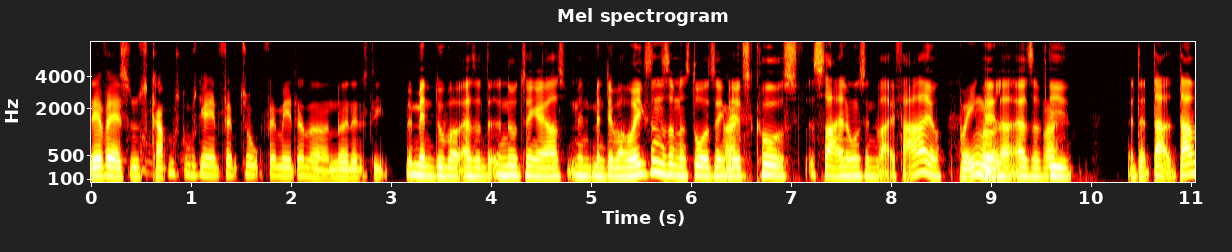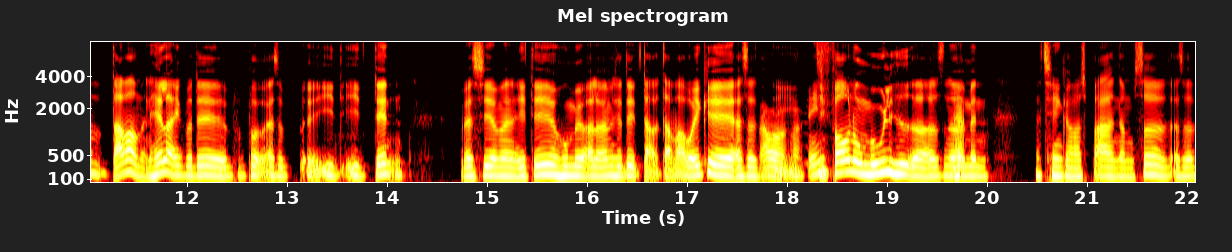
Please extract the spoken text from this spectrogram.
Derfor jeg synes, kampen skulle måske en 5-2, 5-1 eller noget i den stil. Men, du var, altså, nu tænker jeg også, men, men det var jo ikke sådan, at man stod og tænkte, Nej. at FCK's sejr nogensinde var i fare jo. På ingen måde. Eller, altså, fordi der, der, der, der var man heller ikke på det, på, på, altså, i, i den, hvad siger man, i det humør, eller hvad man siger, det, der, der var jo ikke, øh, altså, var- de, nej, de får nogle muligheder og sådan noget, Ja. men jeg tænker også bare, når man så, altså,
